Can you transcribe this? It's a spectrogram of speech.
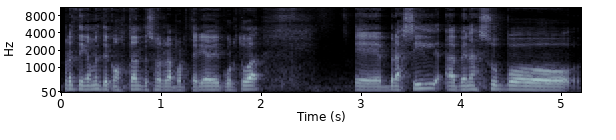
prácticamente constante sobre la portería de Courtois, eh, Brasil apenas supo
